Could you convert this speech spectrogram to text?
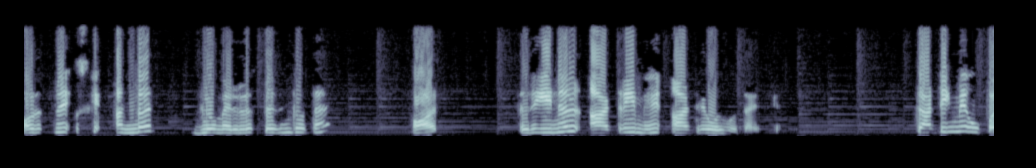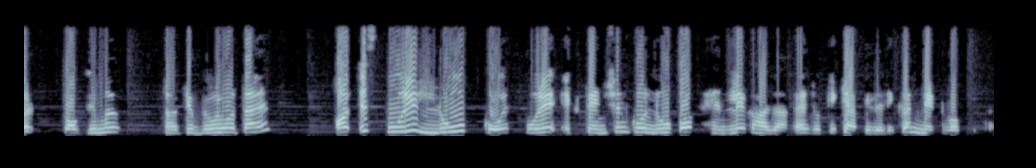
और उसमें उसके अंदर ग्लोमेरुलस प्रेजेंट होता है और रीनल आर्टरी में आर्ट्रियोल होता है इसके। स्टार्टिंग में ऊपर प्रॉक्सिमल ट्यूब्यूल होता है और इस पूरे लूप को, इस पूरे एक्सटेंशन को लूप ऑफ़ हेनले कहा जाता है, जो कि कैपिलरी का नेटवर्क होता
